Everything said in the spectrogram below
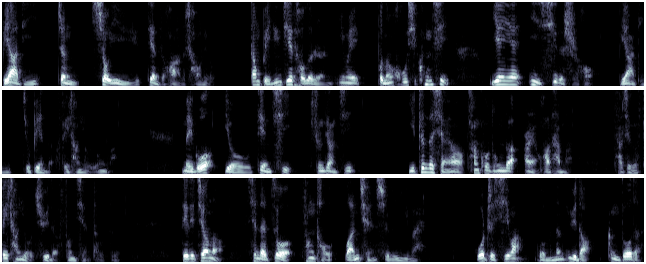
比亚迪正受益于电子化的潮流。当北京街头的人因为不能呼吸空气，奄奄一息的时候，比亚迪就变得非常有用了。美国有电气升降机，你真的想要仓库中的二氧化碳吗？它是个非常有趣的风险投资。Daily Journal。现在做风投完全是个意外，我只希望我们能遇到更多的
